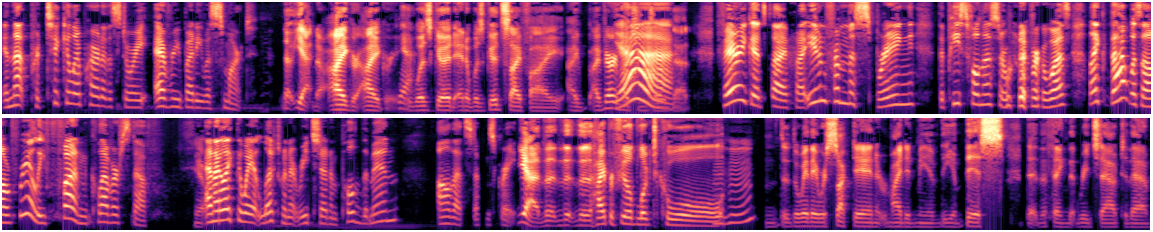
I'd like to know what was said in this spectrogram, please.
in that particular part of the story, everybody was smart. No, yeah, no, I agree. I agree. Yeah. It was good, and it was good sci-fi. I, I very Yeah. much enjoyed that. Very good sci-fi, even from the spring, the peacefulness or whatever it was. Like that was all really fun, clever stuff. Yep. And I like the way it looked when it reached out and pulled them in. All that stuff was great. Yeah, the, the the hyperfield looked cool. hmm The, the way they were sucked in, it reminded me of the abyss, the the thing that reached out to them.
